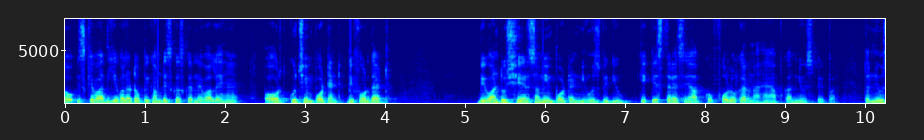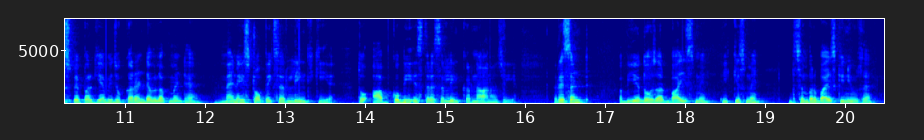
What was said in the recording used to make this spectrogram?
तो इसके बाद ये वाला टॉपिक हम डिस्कस करने वाले हैं और कुछ important before that we want to share some important news with you कि किस तरह से आपको फॉलो करना है आपका न्यूज़पेपर तो न्यूज़पेपर की अभी जो करंट डेवलपमेंट है, मैंने इस टॉपिक से लिंक की है। तो आपको भी इस तरह से लिंक करना आना चाहिए। रिसेंट अभी ये 2022 में 21 में, दिसंबर 22 की न्यूज़ है।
